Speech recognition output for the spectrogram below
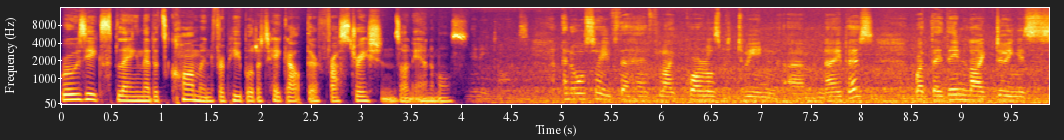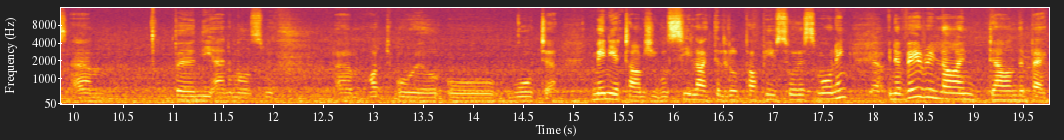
Rosie explained that it's common for people to take out their frustrations on animals. And also, if they have like quarrels between um, neighbors, what they then like doing is um, burn the animals with um, hot oil or water. Many a times you will see like the little puppy you saw this morning. In a very line down the back,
